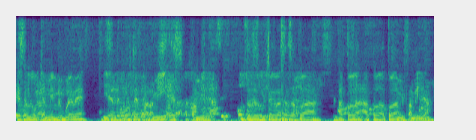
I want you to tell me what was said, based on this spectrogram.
es algo que a mí me mueve y el deporte para mí es familia. Entonces muchas gracias a toda, a toda, a toda, a toda mi familia.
